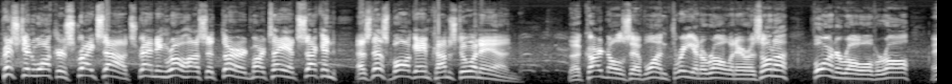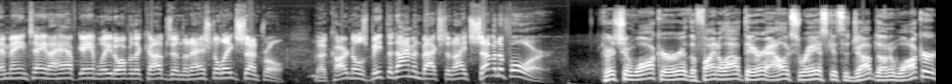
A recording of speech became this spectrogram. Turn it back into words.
Christian Walker strikes out, stranding Rojas at third, Marte at second, as this ball game comes to an end. The Cardinals have won three in a row in Arizona, four in a row overall, and maintain a half game lead over the Cubs in the National League Central. The Cardinals beat the Diamondbacks tonight 7 to 4. Christian Walker, the final out there. Alex Reyes gets the job done, and Walker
